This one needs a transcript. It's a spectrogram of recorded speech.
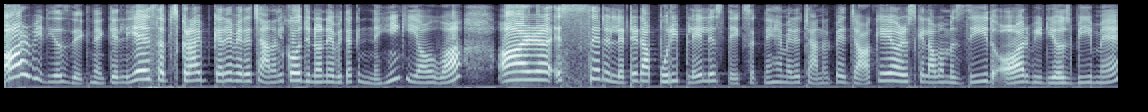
और वीडियोस देखने के लिए सब्सक्राइब करें मेरे चैनल को, जिन्होंने अभी तक नहीं किया हुआ। और इससे रिलेटेड आप पूरी प्लेलिस्ट देख सकते हैं मेरे चैनल पे जाके। और इसके अलावा मज़ीद और वीडियोस भी मैं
